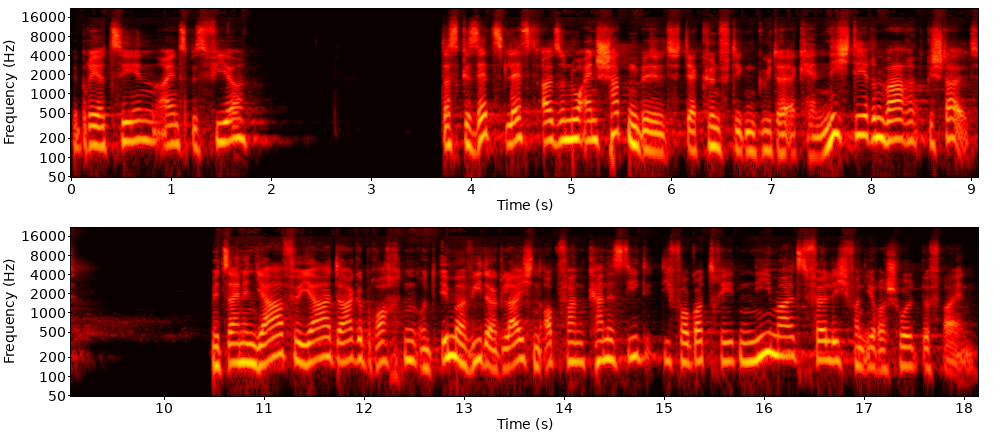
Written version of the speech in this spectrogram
Hebräer 10, 1 bis 4. Das Gesetz lässt also nur ein Schattenbild der künftigen Güter erkennen, nicht deren wahre Gestalt. Mit seinen Jahr für Jahr dargebrachten und immer wieder gleichen Opfern kann es die, die vor Gott treten, niemals völlig von ihrer Schuld befreien.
